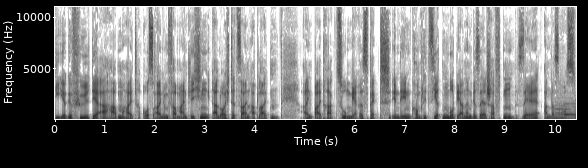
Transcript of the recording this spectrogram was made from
die ihr Gefühl der Erhabenheit aus einem vermeintlichen Erleuchtetsein ableiten. Ein Beitrag zu mehr Respekt in den komplizierten modernen Gesellschaften sähe anders aus.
